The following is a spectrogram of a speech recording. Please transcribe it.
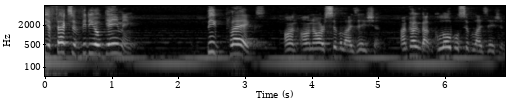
The effects of video gaming, big plagues on, on our civilization. I'm talking about global civilization.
